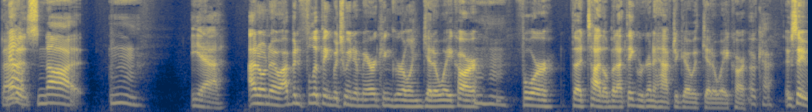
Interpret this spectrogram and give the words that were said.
That is No. not. Mm. Yeah. I don't know. I've been flipping between American Girl and Getaway Car hmm for the title, but I think we're going to have to go with Getaway Car. Okay. So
